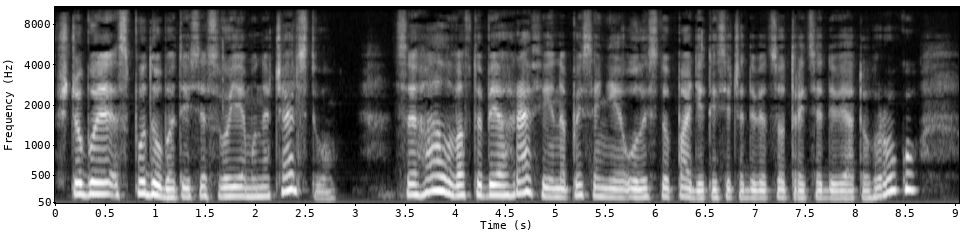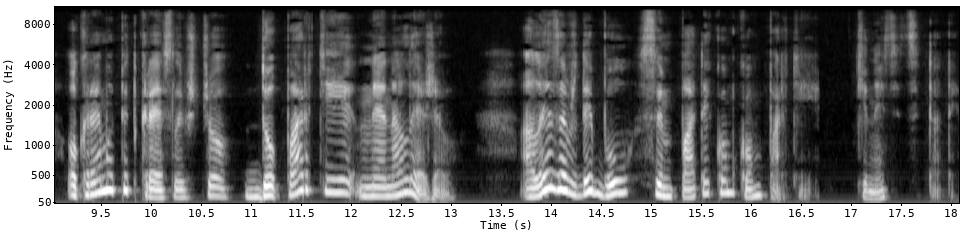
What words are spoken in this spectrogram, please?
Щоби сподобатися своєму начальству, Сегал в автобіографії, написаній у листопаді 1939 року, окремо підкреслив, що до партії не належав, але завжди був симпатиком компартії. Кінець цитати.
